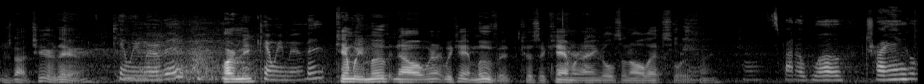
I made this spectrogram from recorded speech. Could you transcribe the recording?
there's not a chair there. Can we move it? Pardon me? Can we move it? Can we move it? No, we're not, we can't move it because of camera angles and all that sort of thing. It's about a love triangle.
